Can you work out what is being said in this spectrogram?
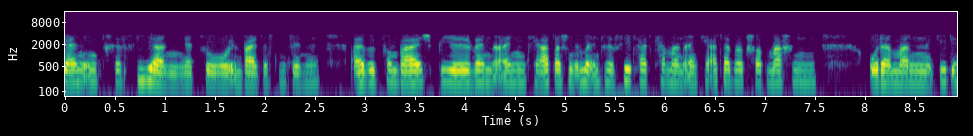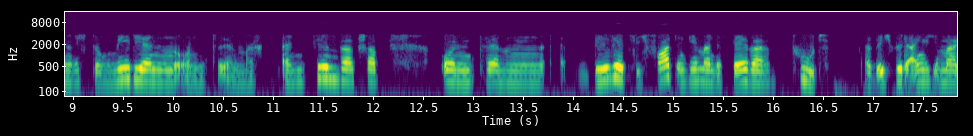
die einen interessieren, jetzt so im weitesten Sinne. Also zum Beispiel, wenn ein Theater schon immer interessiert hat, kann man einen Theaterworkshop machen oder man geht in Richtung Medien und äh, macht einen Filmworkshop und ähm, bildet sich fort, indem man es selber tut. Also ich würde eigentlich immer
